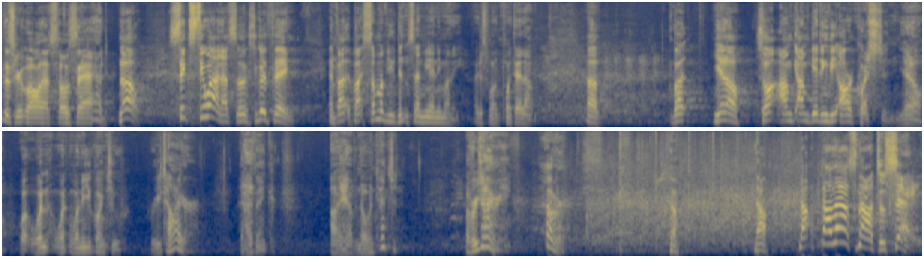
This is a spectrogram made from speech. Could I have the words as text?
this group, oh, that's so sad. No, 61, that's, that's a good thing. And by, by, some of you didn't send me any money. I just want to point that out. Uh, but you know, so I'm, I'm getting the R question, you know, when, when, when are you going to retire? And I think, I have no intention of retiring, ever. Now, now, now, now that's not to say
